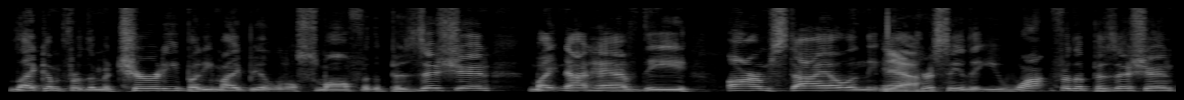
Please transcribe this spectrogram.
Like him for the maturity, but he might be a little small for the position. Might not have the arm style and the Yeah. accuracy that you want for the position.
